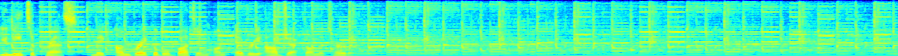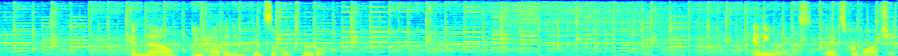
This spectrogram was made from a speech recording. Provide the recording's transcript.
You need to press, make unbreakable button on every object on the turtle. And now, you have an invincible turtle. Anyways, thanks for watching.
